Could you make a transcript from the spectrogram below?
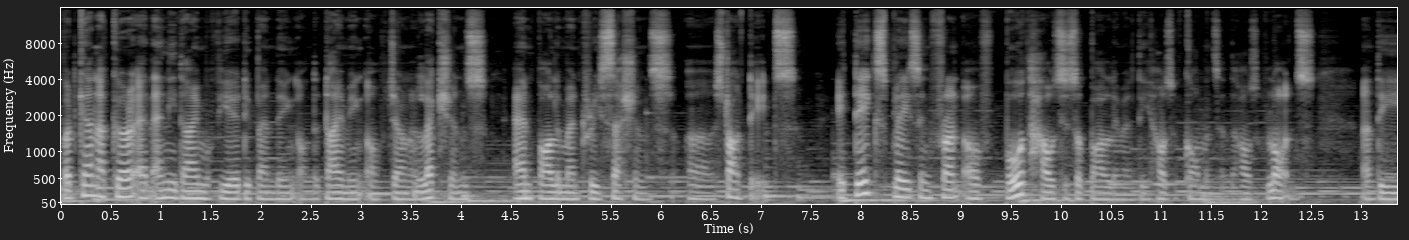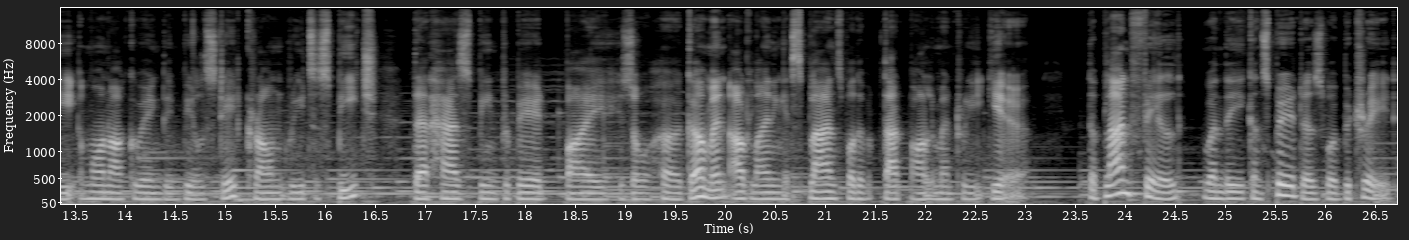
but can occur at any time of year depending on the timing of general elections and parliamentary sessions uh, start dates. It takes place in front of both houses of parliament, the House of Commons and the House of Lords. And the monarch wearing the imperial state crown reads a speech that has been prepared by his or her government outlining its plans for the, that parliamentary year. The plan failed when the conspirators were betrayed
